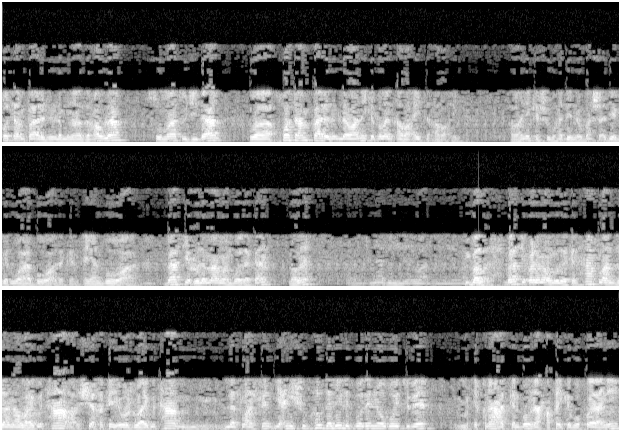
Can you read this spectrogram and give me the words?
خوتان بارز لمنازعة ولا صومات جدال. وخوتان بارز لواني كدلن أرأيت أرأيت. ئەوانەی کە شوبهە دێنەوە باش ئەدی ئەگەر وایە بۆ وا دەکەن ئەیان بۆ وایە باسی علەمامان بۆ دەکەن بەڵێ بەڵێ باسی علەمان بۆ دەکەن ها فلان زانا وای گوت ها شێخەکەی ئێوە وای گوت ها لە فلان شوێن یعنی شوبهە و دلیلت بۆ دێنەوە بۆی سبێ إقناعتكن بونا حقيقة بخواني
